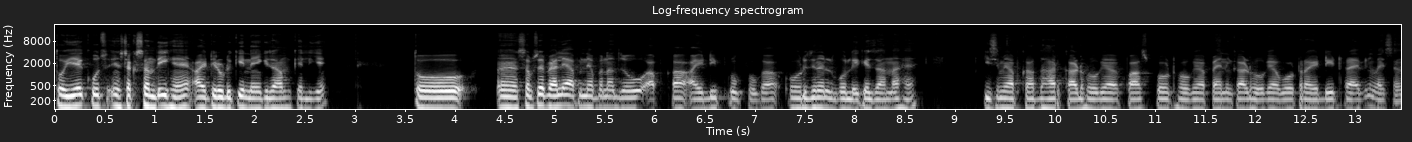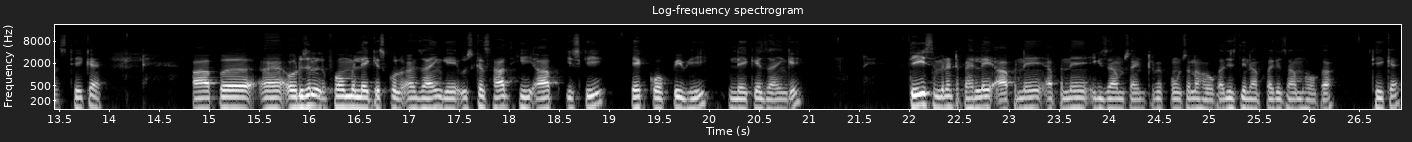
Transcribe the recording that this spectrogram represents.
तो ये कुछ इंस्ट्रक्शन दी हैं आई टी रुड़की नए एग्ज़ाम के लिए। तो सबसे पहले आपने अपना जो आपका आईडी प्रूफ होगा ओरिजिनल वो लेके जाना है। इसमें आपका आधार कार्ड हो गया पासपोर्ट हो गया, पैन कार्ड हो गया वोटर आईडी ड्राइविंग लाइसेंस ठीक है? आप ओरिजिनल फॉर्म में लेके इसको जाएँगे, उसके साथ ही आप इसकी एक कॉपी भी लेके जाएँगे। तीस मिनट पहले आपने अपने एग्ज़ाम सेंटर पे पहुँचना होगा, जिस दिन आपका एग्ज़ाम होगा, ठीक है?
